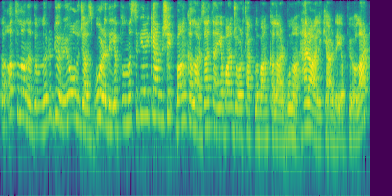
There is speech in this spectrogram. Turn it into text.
e, atılan adımları görüyor olacağız. Bu arada yapılması gereken bir şey bankalar zaten yabancı ortaklı bankalar bunu her halükarda yapıyorlar.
